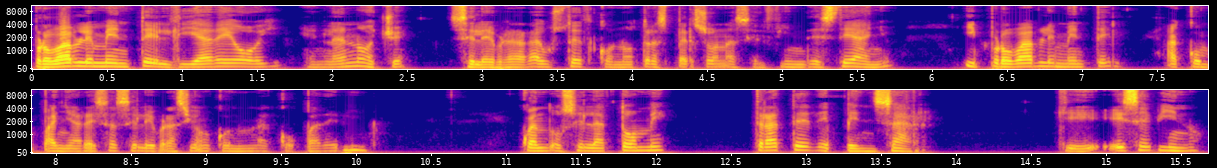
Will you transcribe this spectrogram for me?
Probablemente el día de hoy, en la noche, celebrará usted con otras personas el fin de este año y probablemente acompañará esa celebración con una copa de vino. Cuando se la tome, trate de pensar que ese vino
